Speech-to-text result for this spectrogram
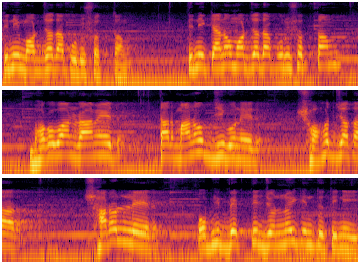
তিনি মর্যাদা পুরুষোত্তম। তিনি কেন মর্যাদা পুরুষোত্তম? ভগবান রামের তার মানব জীবনের সহজতার, সারল্যের অভিব্যক্তির জন্যই কিন্তু তিনি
